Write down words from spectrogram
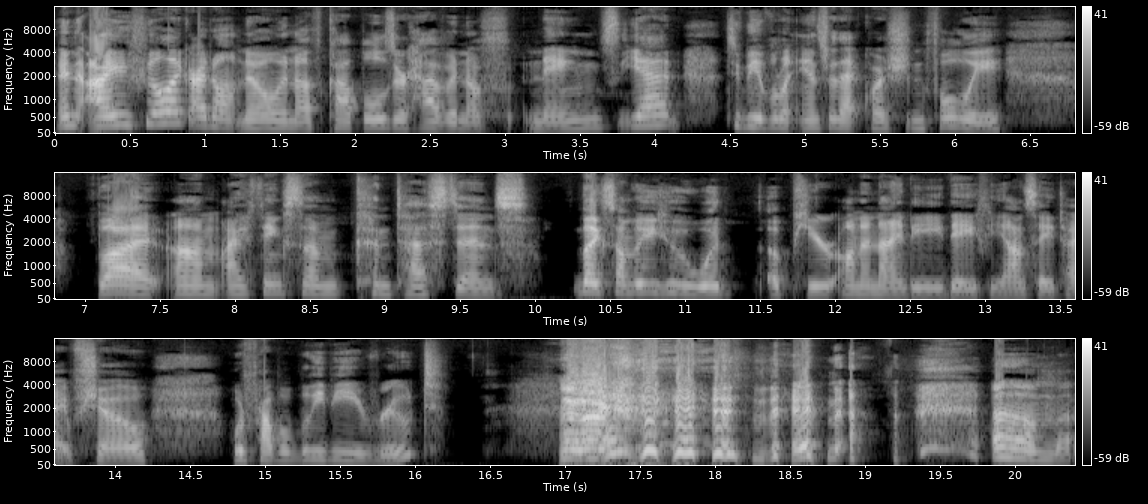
And I feel like I don't know enough couples or have enough names yet to be able to answer that question fully. But um I think some contestants like somebody who would appear on a 90 day fiance type show would probably be Root. then, um,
